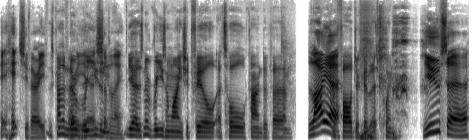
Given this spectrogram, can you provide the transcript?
It hits you very, There's kind of very no uh, reason. suddenly. yeah, there's no reason why you should feel at all kind of um, Liar. lethargic at this point. You, sir,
